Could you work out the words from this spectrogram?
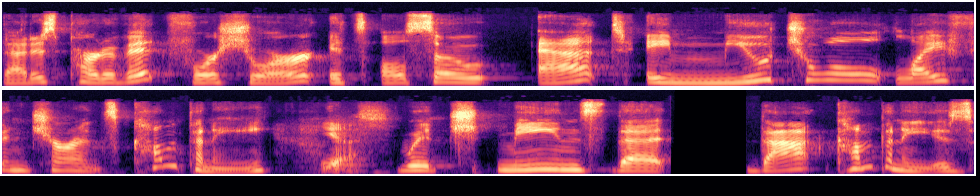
That is part of it for sure. It's also at a mutual life insurance company. Yes. Which means that that company is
